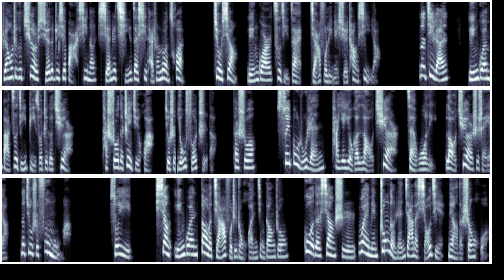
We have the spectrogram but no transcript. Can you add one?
然后这个雀儿学的这些把戏呢，衔着旗在戏台上乱窜，就像林官自己在贾府里面学唱戏一样。那既然林官把自己比作这个雀儿，他说的这句话就是有所指的。他说。虽不如人，他也有个老雀儿在窝里。老雀儿是谁呀？那就是父母嘛。所以，像林官到了贾府这种环境当中，过得像是外面中等人家的小姐那样的生活。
